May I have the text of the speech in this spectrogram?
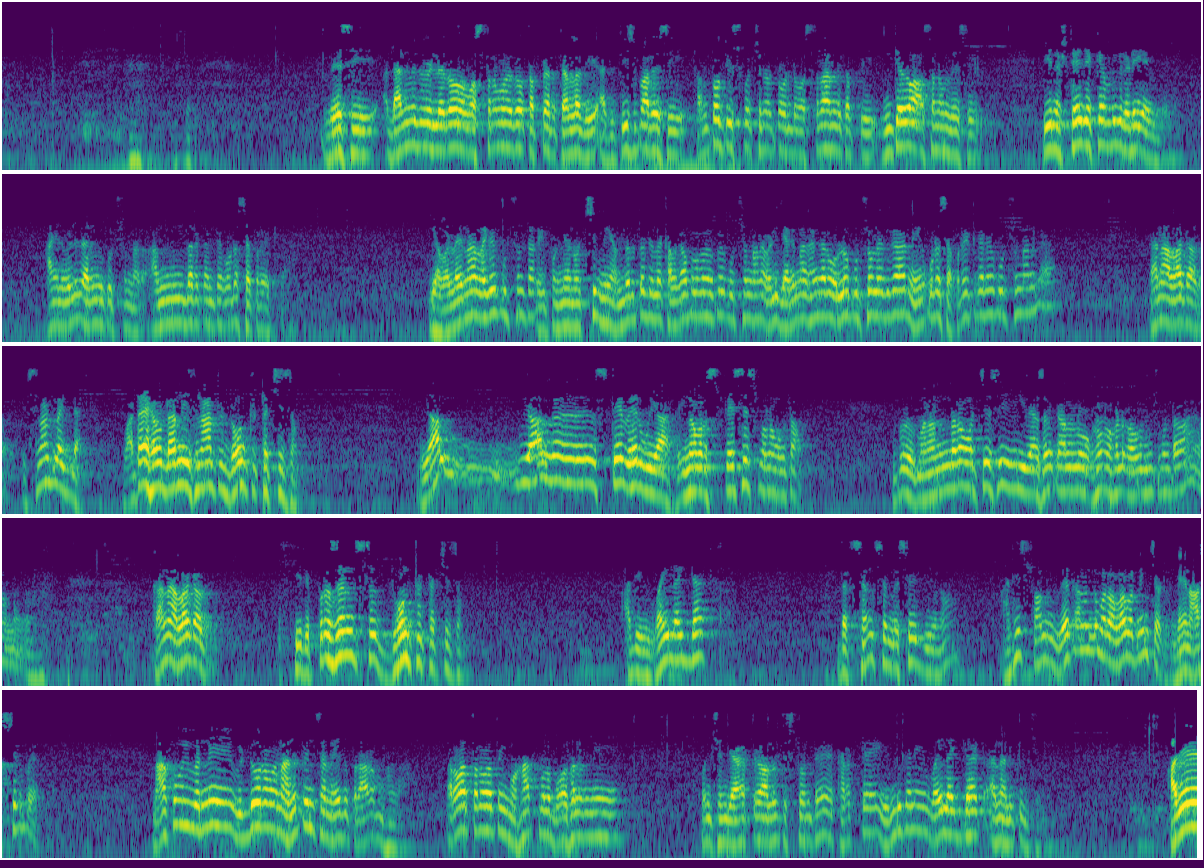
వేసి దాని మీద వెళ్ళేదో వస్త్రం ఏదో కప్పారు తెల్లది అది తీసి పారేసి తనతో తీసుకొచ్చినటువంటి వస్త్రాన్ని కప్పి ఇంకేదో ఆసనం వేసి ఈయన స్టేజ్ ఎక్కేప్పటికి రెడీ అయింది. ఆయన వెళ్ళి దాని మీద కూర్చున్నారు. అందరికంటే కూడా సెపరేట్గా ఎవళ్ళైనా అలాగే కూర్చుంటారు. ఇప్పుడు నేను వచ్చి మీ అందరితో ఇలా కలగాపులగా అయిపోయి కూర్చున్నాను. వెళ్ళి జగన్నాథం గారు ఒళ్ళో కూర్చోలేదుగా నేను కూడా సపరేట్గానే కూర్చున్నానుగా. కానీ అలా కాదు. It's not like that what I have done is not don't touch ism we we all we all stay where we are in our spaces మనం ఉంటాం. ఇప్పుడు మనందరం వచ్చేసి ఈ వేసవికాలంలో ఒకరిని ఒకళ్ళు గౌరవించుకుంటామా? కానీ అలా కాదు. హీ రిప్రజెంట్స్ డోంట్ టచ్చిజం అది why like that that sense message you know అని స్వామి వివేకానంద మరి అలా వర్ణించాడు. నేను ఆశ్చర్యపోయాను. నాకు ఇవన్నీ విడ్డూరం అని అనిపించలేదు ప్రారంభంగా తర్వాత తర్వాత ఈ మహాత్ముల బోధలన్నీ కొంచెం జాగ్రత్తగా ఆలోచిస్తుంటే కరెక్టే ఎందుకని వై లైక్ దాట్ అని అనిపించింది. అదే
